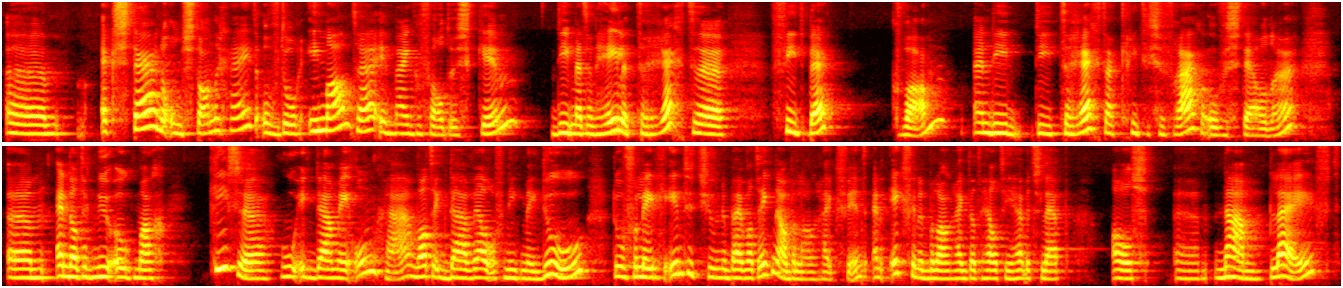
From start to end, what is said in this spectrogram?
um, externe omstandigheid, of door iemand, hè, in mijn geval dus Kim, die met een hele terechte feedback kwam. En die, die terecht daar kritische vragen over stelde. Um, en dat ik nu ook mag kiezen hoe ik daarmee omga, wat ik daar wel of niet mee doe, door volledig in te tunen bij wat ik nou belangrijk vind. En ik vind het belangrijk dat Healthy Habits Lab als ehm, naam blijft,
